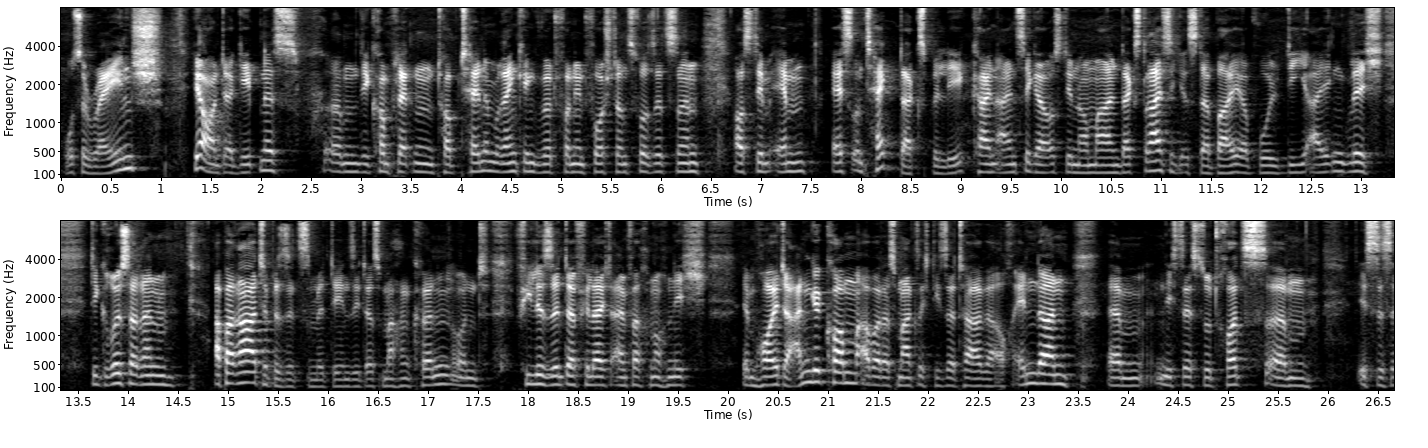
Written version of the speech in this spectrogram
große Range. Ja, und Ergebnis, die kompletten Top 10 im Ranking wird von den Vorstandsvorsitzenden aus dem M, S und TechDAX belegt. Kein einziger aus den normalen DAX 30 ist dabei, obwohl die eigentlich die größeren Apparate besitzen, mit denen sie das machen können. Und viele sind da vielleicht einfach noch nicht im Heute angekommen, aber das mag sich dieser Tage auch ändern. Ähm, nichtsdestotrotz ähm, ist es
